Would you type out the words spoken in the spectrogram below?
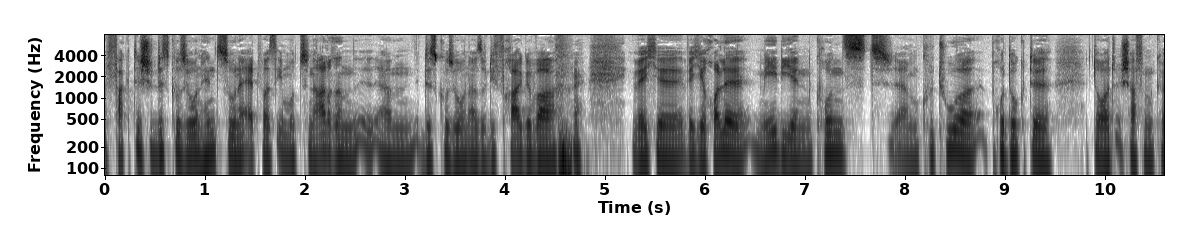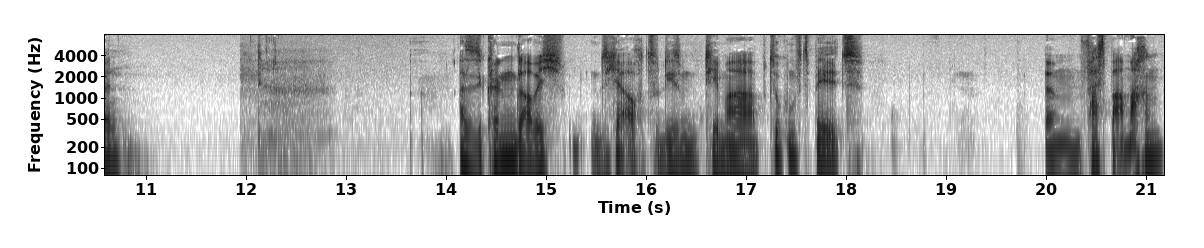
faktische Diskussion hin zu einer etwas emotionaleren ähm, Diskussion. Also die Frage war, welche, welche Rolle Medien, Kunst, ähm, Kultur, Produkte dort schaffen können? Also Sie können, glaube ich, sicher auch zu diesem Thema Zukunftsbild ähm, fassbar machen,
